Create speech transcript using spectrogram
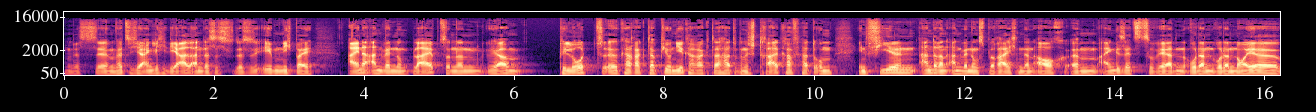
Das ähm, hört sich ja eigentlich ideal an, dass es, dass es eben nicht bei einer Anwendung bleibt, sondern ja, Pilotcharakter, Pioniercharakter hat oder eine Strahlkraft hat, um in vielen anderen Anwendungsbereichen dann auch ähm, eingesetzt zu werden, wo dann, wo dann neue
